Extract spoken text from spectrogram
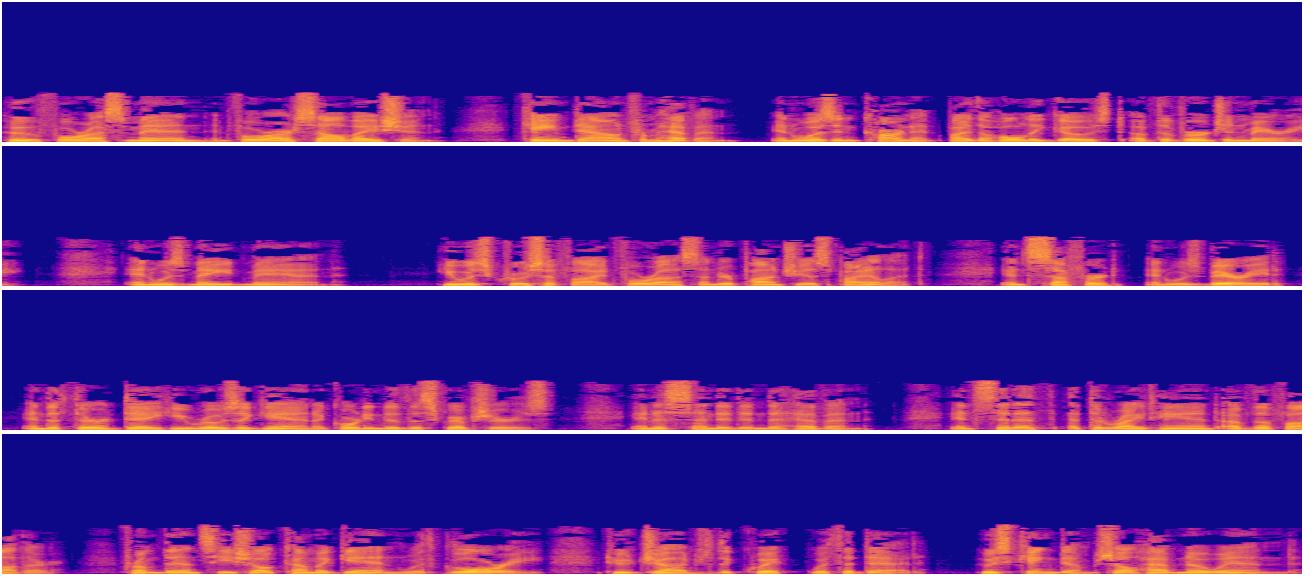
who for us men and for our salvation came down from heaven and was incarnate by the Holy Ghost of the Virgin Mary, and was made man. He was crucified for us under Pontius Pilate, and suffered and was buried, and the third day he rose again according to the Scriptures, and ascended into heaven, and sitteth at the right hand of the Father. From thence he shall come again with glory, to judge the quick with the dead, whose kingdom shall have no end.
